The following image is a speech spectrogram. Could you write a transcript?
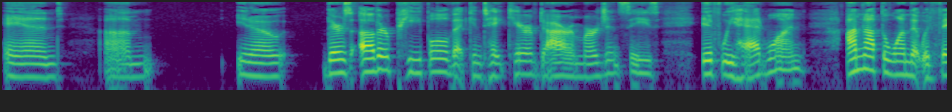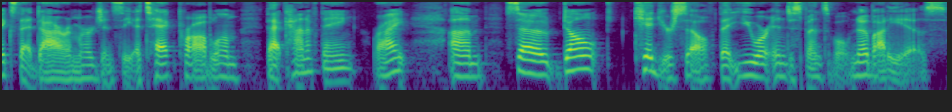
and, um, you know, there's other people that can take care of dire emergencies if we had one. I'm not the one that would fix that dire emergency, a tech problem, that kind of thing, right? Um, so don't kid yourself that you are indispensable. Nobody is.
